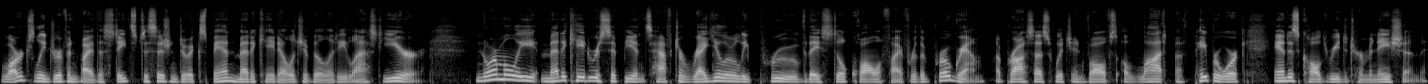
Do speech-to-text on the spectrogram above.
largely driven by the state's decision to expand Medicaid eligibility last year. Normally, Medicaid recipients have to regularly prove they still qualify for the program, a process which involves a lot of paperwork and is called redetermination.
